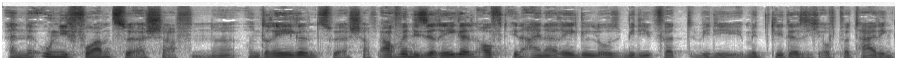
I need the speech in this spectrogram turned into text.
eine Uniform zu erschaffen ne? und Regeln zu erschaffen. Auch wenn diese Regeln oft in einer Regellos, wie die, wie die Mitglieder sich oft verteidigen,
